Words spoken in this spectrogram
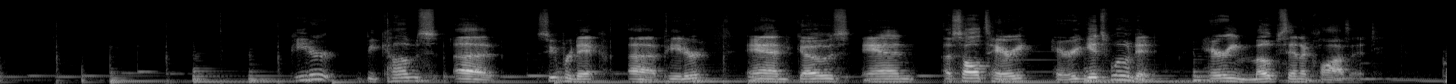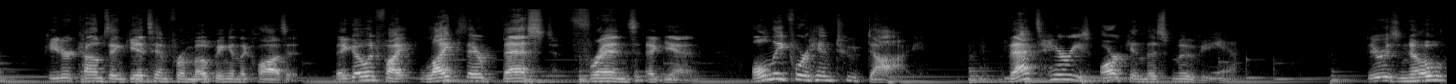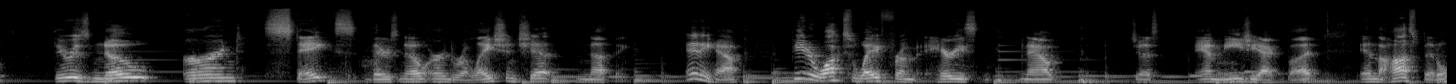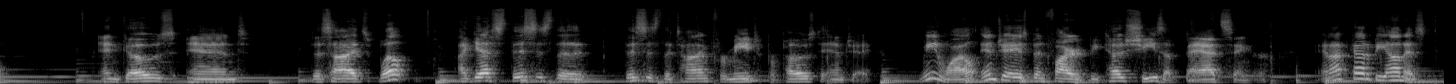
Peter becomes uh, super dick uh, Peter and goes and assaults Harry. Harry gets wounded. Harry mopes in a closet. Peter comes and gets him from moping in the closet. They go and fight like they're best friends again, only for him to die. That's Harry's arc in this movie. Yeah. There is no there is no earned stakes, there's no earned relationship, nothing. Anyhow, Peter walks away from Harry's now just amnesiac butt in the hospital and goes and decides, well, I guess this is the this is the time for me to propose to MJ. Meanwhile, MJ has been fired because she's a bad singer. And I've got to be honest,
